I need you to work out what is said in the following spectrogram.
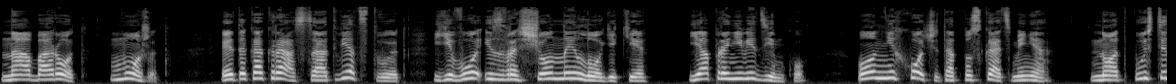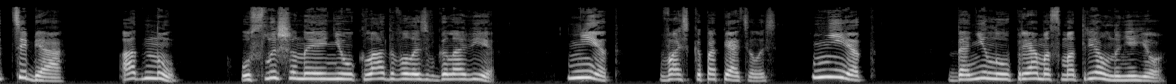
«Наоборот, может. Это как раз соответствует его извращенной логике. Я про невидимку. Он не хочет отпускать меня, но отпустит тебя. Одну». Услышанное не укладывалось в голове. «Нет!» — Васька попятилась. «Нет!» Данила упрямо смотрел на нее,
